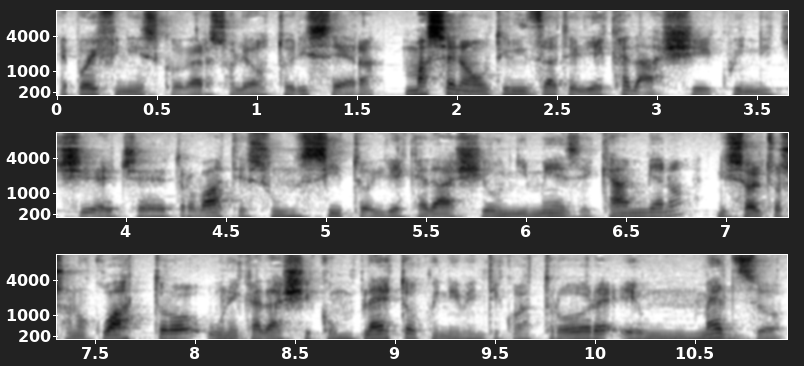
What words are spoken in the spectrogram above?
e poi finisco verso le 8 di sera, ma se no utilizzate gli ekadashi, quindi ce, ce trovate su un sito gli ekadashi ogni mese cambiano, di solito sono 4, un ekadashi completo, quindi 24 ore e un mezzo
